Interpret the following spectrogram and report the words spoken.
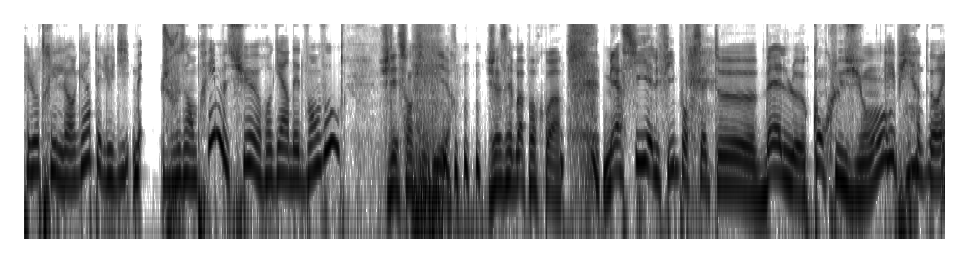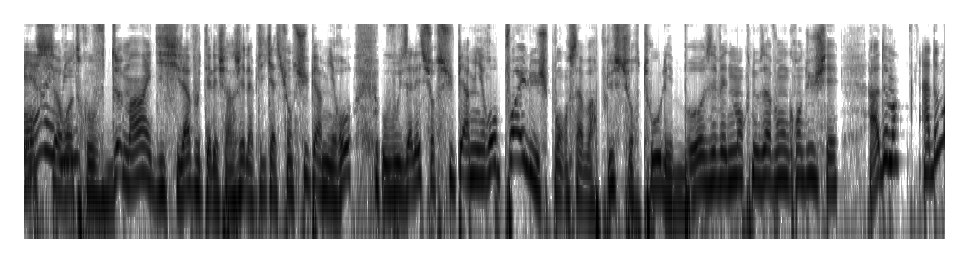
Et l'autre, il le regarde et lui dit Mais je vous en prie, monsieur, regardez devant vous. Je l'ai senti venir. Je ne sais pas pourquoi. Merci Elfie pour cette euh, belle conclusion. Et bien de rien. On se retrouve demain et d'ici là, vous téléchargez l'application Super Miro ou vous allez sur supermiro.lu pour en savoir plus sur tous les beaux événements que nous avons au Grand-Duché. À demain À demain.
